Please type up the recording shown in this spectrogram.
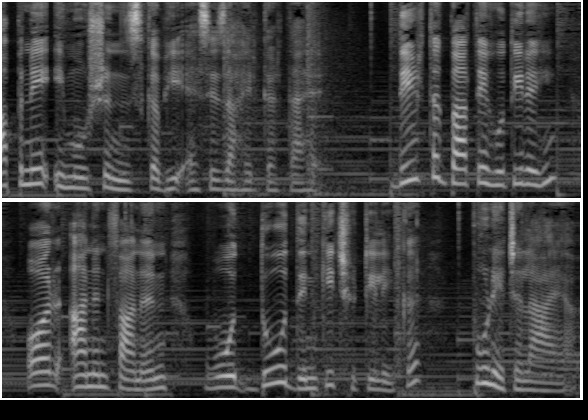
अपने इमोशंस कभी ऐसे ज़ाहिर करता है। देर तक बातें होती रहीं और आनंद फानन वो दो दिन की छुट्टी लेकर पुणे चला आया।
